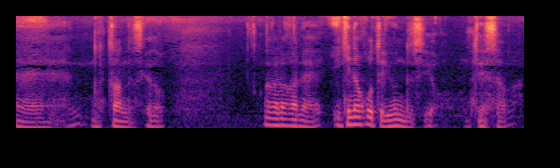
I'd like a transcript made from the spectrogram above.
えー、乗ったんですけどなかなかね粋なこと言うんですよ運転手さんが。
